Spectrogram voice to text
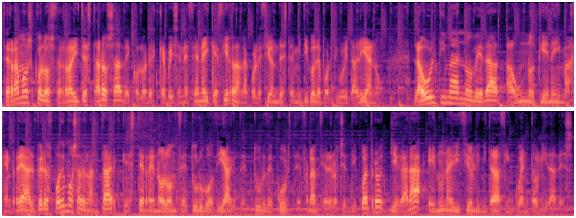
Cerramos con los Ferrari Testarossa, de colores que veis en escena y que cierran la colección de este mítico deportivo italiano. La última novedad aún no tiene imagen real, pero os podemos adelantar que este Renault 11 Turbo Diag de Tour de Course de Francia del 84 llegará en una edición limitada a 50 unidades.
